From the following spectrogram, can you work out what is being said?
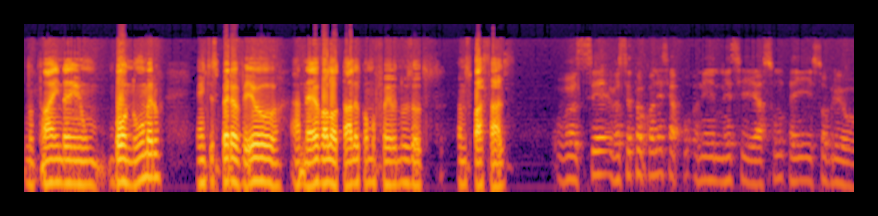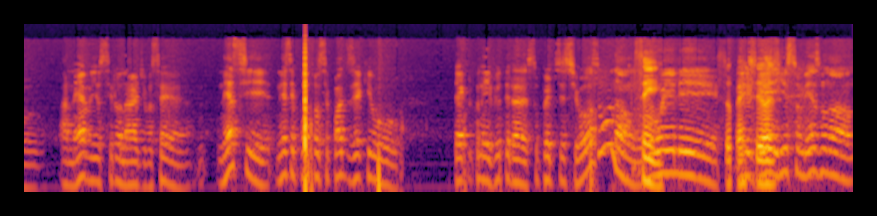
não estão ainda em um bom número. A gente espera ver o- a neva lotada como foi nos outros anos passados. Você, você tocou nesse, nesse assunto aí sobre o, a neva e o Ciro Nardi. Você, nesse, nesse ponto, você pode dizer que o técnico Ney Wilter é supersticioso ou não? Sim, Ou ele, supersticioso. ele vê isso mesmo na,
